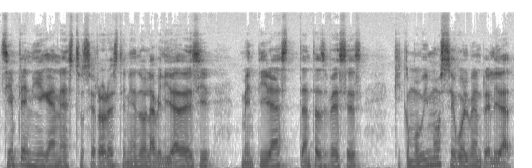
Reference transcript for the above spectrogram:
siempre niegan estos errores teniendo la habilidad de decir mentiras tantas veces que como vimos se vuelven realidad,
